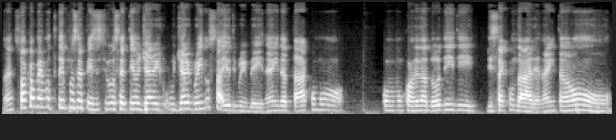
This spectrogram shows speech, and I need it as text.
Né? Só que ao mesmo tempo você pensa, se você tem o Jerry. O Jerry Gray não saiu de Green Bay, né? Ainda tá como, como coordenador de, de, de secundária, né? Então.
